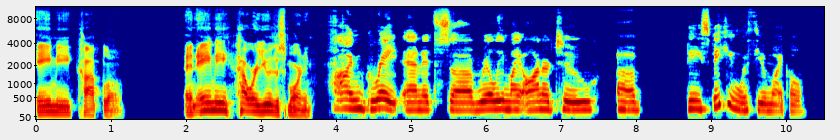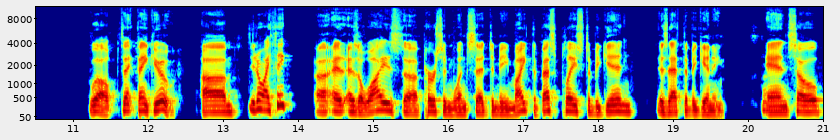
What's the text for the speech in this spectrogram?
Amy Koplow. And Amy, how are you this morning? I'm great, and it's uh, really my honor to uh, be speaking with you, Michael. Well, th- thank you. Um, you know, I think uh, as, as, a wise uh, person once said to me, Mike, the best place to begin is at the beginning. Hmm. and so,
